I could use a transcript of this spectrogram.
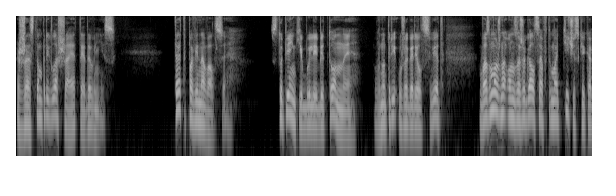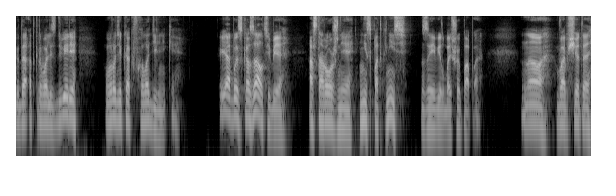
жестом приглашая Теда вниз. Тед повиновался. Ступеньки были бетонные, внутри уже горел свет. Возможно, он зажигался автоматически, когда открывались двери, вроде как в холодильнике. «Я бы сказал тебе, осторожнее, не споткнись», — заявил Большой Папа. «Но, вообще-то,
